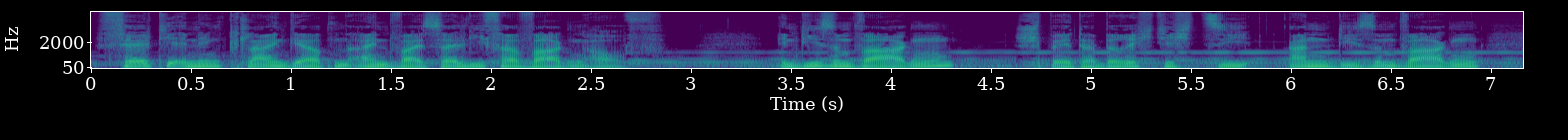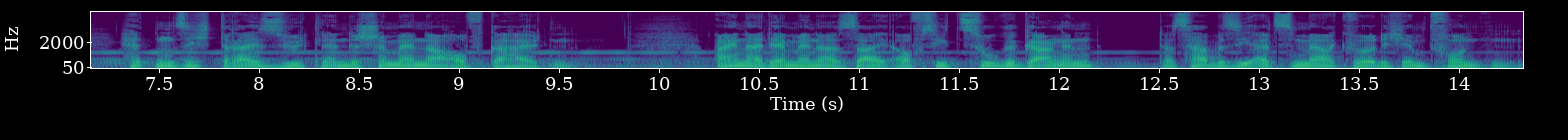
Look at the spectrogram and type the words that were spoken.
fällt ihr in den Kleingärten ein weißer Lieferwagen auf. In diesem Wagen, später berichtigt sie, an diesem Wagen hätten sich drei südländische Männer aufgehalten. Einer der Männer sei auf sie zugegangen, das habe sie als merkwürdig empfunden.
